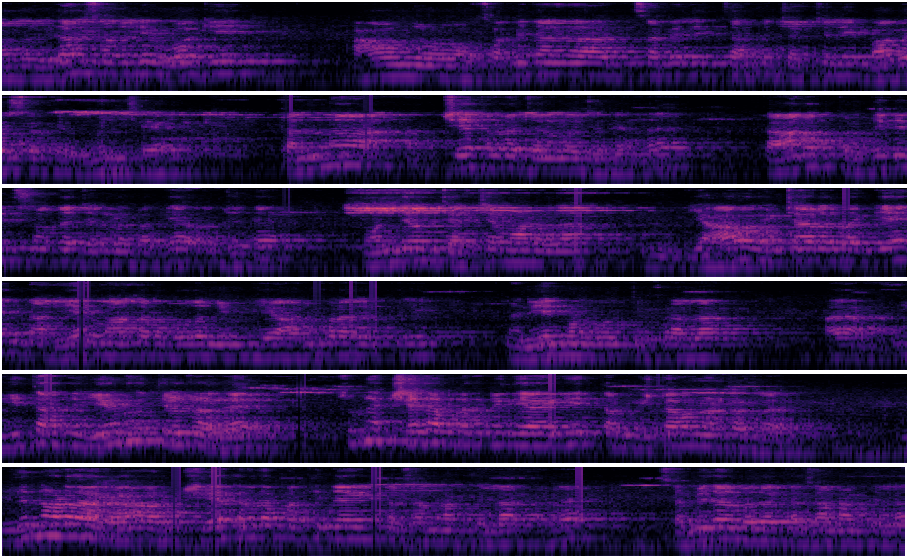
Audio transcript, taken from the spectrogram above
ಒಂದು ವಿಧಾನಸಭೆಯಲ್ಲಿ ಹೋಗಿ ಆ ಒಂದು ಸಂವಿಧಾನ ಸಭೆಯಲ್ಲಿ ಚರ್ಚೆಯಲ್ಲಿ ಭಾಗವಹಿಸೋಕ್ಕೆ ಮುಂಚೆ ತನ್ನ ಕ್ಷೇತ್ರದ ಜನಗಳ ಜೊತೆ ಅಂದರೆ ತಾನು ಪ್ರತಿನಿಧಿಸುವಂಥ ಜನಗಳ ಬಗ್ಗೆ ಅವ್ರ ಜೊತೆ ಒಂದೇ ಒಂದು ಚರ್ಚೆ ಮಾಡಲ್ಲ ಯಾವ ವಿಚಾರದ ಬಗ್ಗೆ ನಾನು ಏನು ಮಾತಾಡ್ಬೋದು? ನಿಮಗೆ ಅನುಕೂಲ ಇರ್ತೀನಿ ನಾನು ಏನು ಮಾಡ್ಬೋದು ತಿಳ್ಕೊಳ್ಳಲ್ಲ ಈ ಥರದ್ದು ಏನೂ ತಿಳ್ಕೊಳ್ಳದೆ ಸುಮ್ಮನೆ ಕ್ಷೇತ್ರ ಪ್ರತಿನಿಧಿಯಾಗಿ ತಮ್ಮ ಇಷ್ಟವನ್ನು ನಡ್ಕೊಳ್ತಾರೆ ಇದನ್ನು ನೋಡಿದಾಗ ಅವ್ರ ಕ್ಷೇತ್ರದ ಪ್ರತಿನಿಧಿಯಾಗಿ ಕೆಲಸ ಮಾಡ್ತಿಲ್ಲ ಅಂದರೆ ಸಂವಿಧಾನ ಬದಲು ಕೆಲಸ ಮಾಡ್ತಿಲ್ಲ.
